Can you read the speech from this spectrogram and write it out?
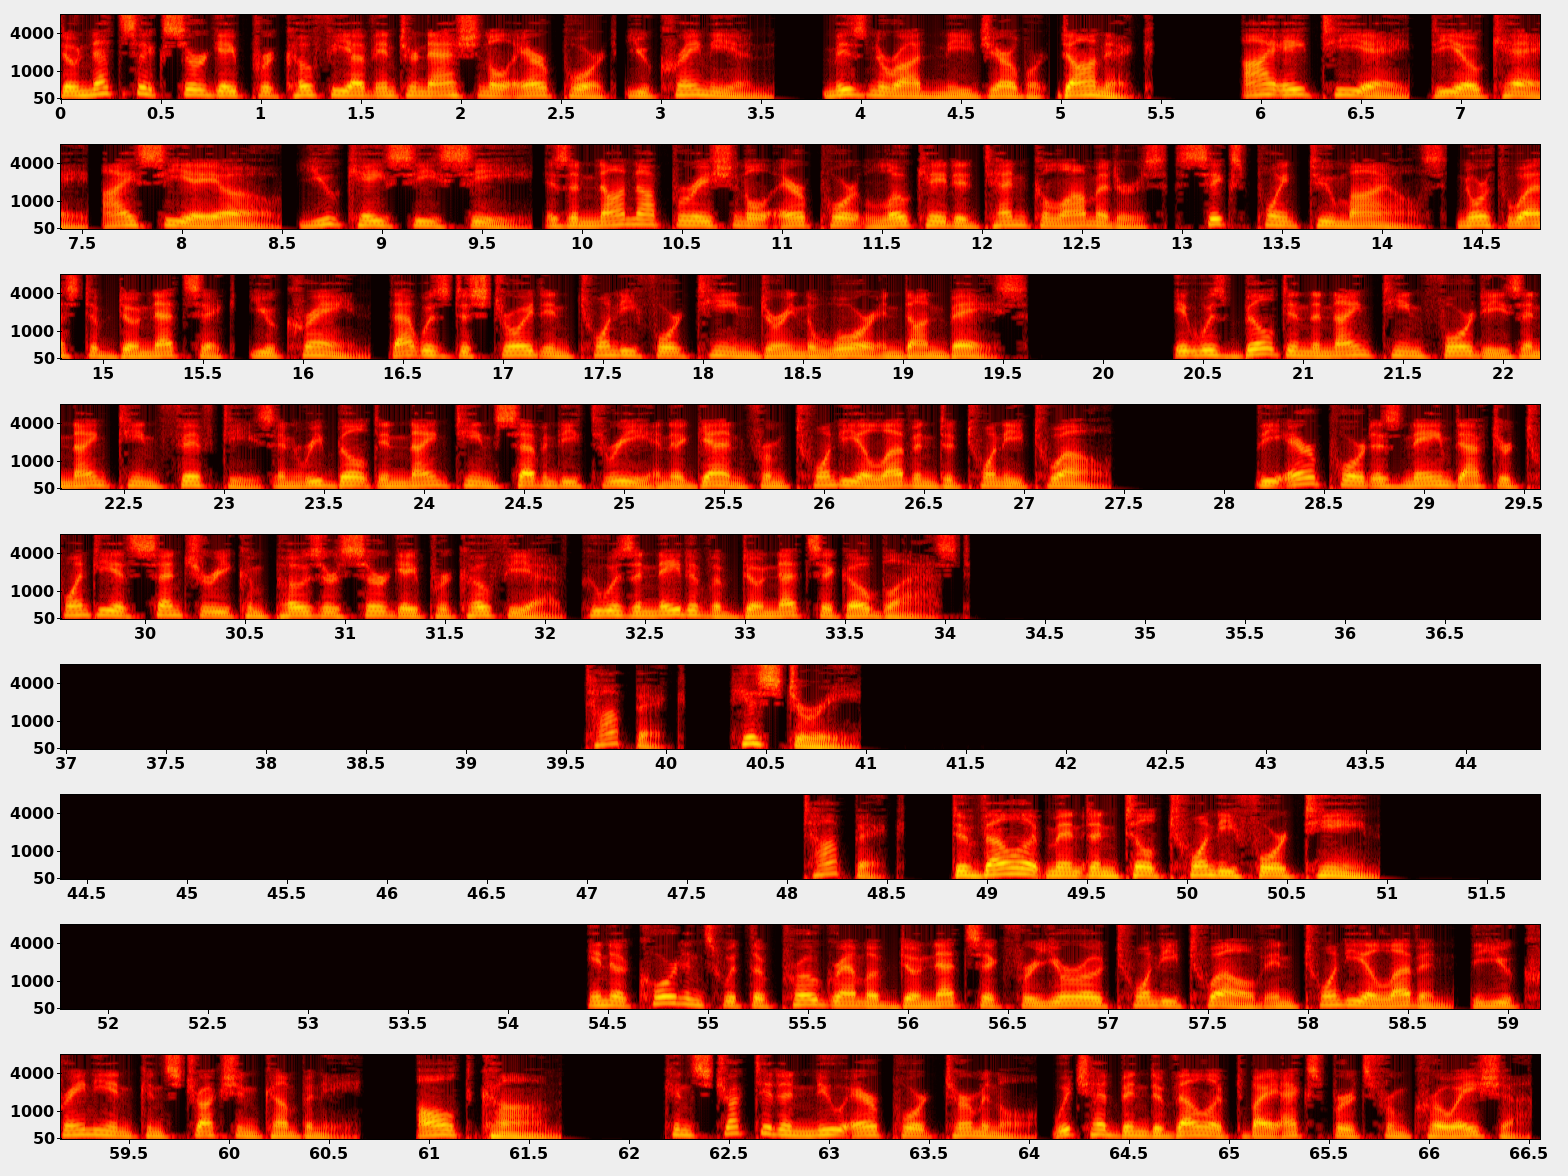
Donetsk Sergei Prokofiev International Airport Ukrainian, Mizhnarodny Donik. IATA, DOK, ICAO, UKCC is a non-operational airport located 10 kilometers (6.2 miles) northwest of Donetsk, Ukraine, that was destroyed in 2014 during the war in Donbass. It was built in the 1940s and 1950s and rebuilt in 1973 and again from 2011 to 2012. The airport is named after 20th-century composer Sergei Prokofiev, who was a native of Donetsk Oblast. History Development until 2014 In accordance with the program of Donetsk for Euro 2012 in 2011, the Ukrainian construction company, Altcom, constructed a new airport terminal, which had been developed by experts from Croatia.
